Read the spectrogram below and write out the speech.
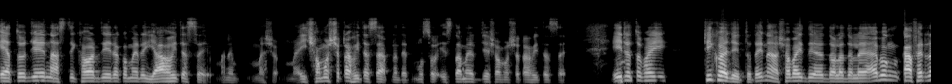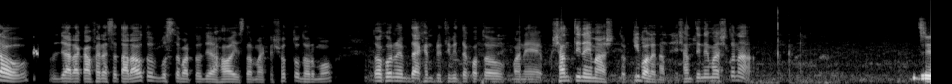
এত যে নাস্তিক হওয়ার যে এরকমের ইয়া হইতেছে মানে এই সমস্যাটা হইতেছে আপনাদের মুসল ইসলামের যে সমস্যাটা হইতেছে, এটা তো ভাই ঠিক হয়ে যাইত, তাই না? সবাই দে দলে, দলে এবং কাফেররাও যারা কাফের আছে তারাও তো বুঝতে পারতো যে হয় ইসলাম একটা সত্য ধর্ম। তখন দেখেন পৃথিবীতে কত মানে শান্তি নেমে আসতো। কি বলেন আপনি? শান্তি নেমে আসতো না? জি,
